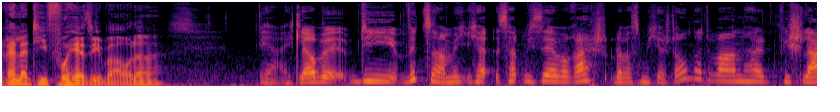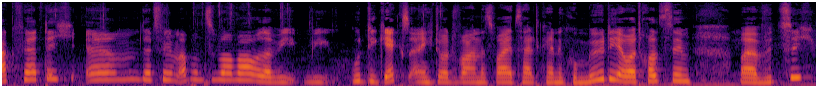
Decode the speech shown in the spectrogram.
relativ vorhersehbar, oder? Ja, ich glaube, die Witze haben mich, ich, es hat mich sehr überrascht, oder was mich erstaunt hat, waren halt, wie schlagfertig ähm, der Film ab und zu mal war, oder wie, wie gut die Gags eigentlich dort waren. Es war jetzt halt keine Komödie, aber trotzdem war er witzig.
